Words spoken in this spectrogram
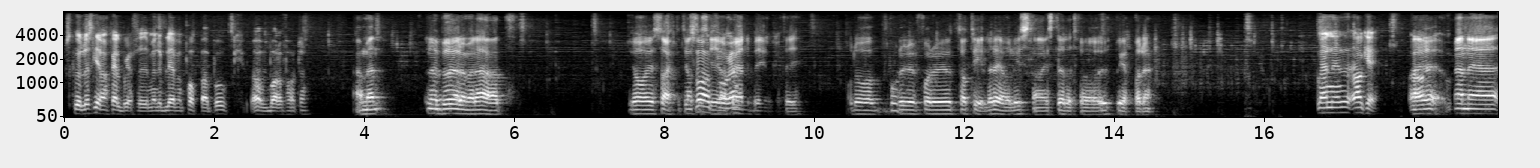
skulle skriva en självbiografi men det blev en pop-up-bok av bara farten? Ja, men nu börjar det med det här att jag har ju sagt att jag inte ska skriva självbiografi. Och då borde du, får du ta till det och lyssna istället för att upprepa det. Men eh, okej. Ja. Eh, Men eh,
